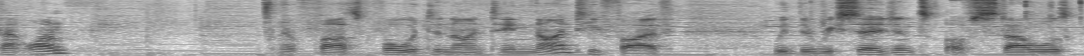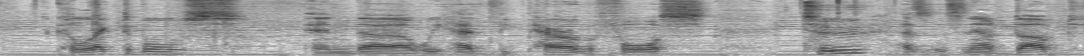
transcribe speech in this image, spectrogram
that one. Now fast forward to 1995 with the resurgence of Star Wars collectibles, and uh, we had the Power of the Force 2, as it's now dubbed.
